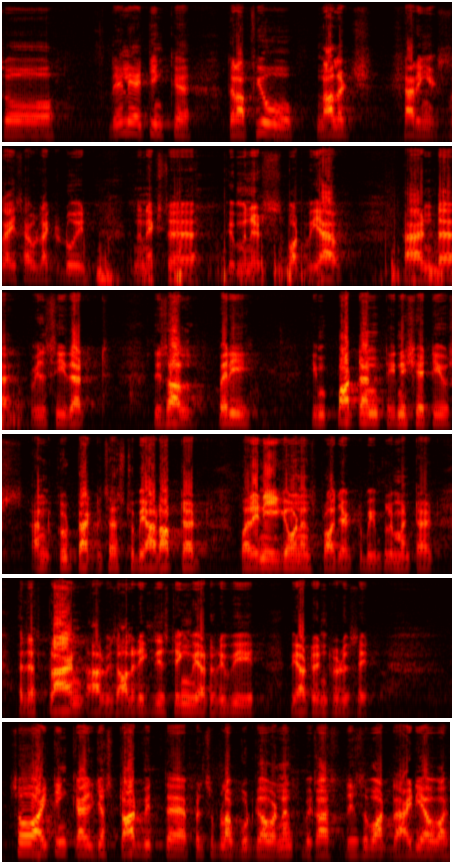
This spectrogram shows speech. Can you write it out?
So really, I think uh, there are few knowledge sharing exercise. I would like to do it in the next uh, few minutes, what we have. And uh, we'll see that these are very important initiatives and good practices to be adopted for any e-governance project to be implemented, whether it's planned or is already existing, we have to review it, we have to introduce it. So I think I'll just start with the principle of good governance because this is what the idea was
